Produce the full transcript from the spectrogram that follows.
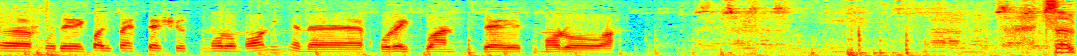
uh, for the qualifying session tomorrow morning and uh, for race one today, tomorrow afternoon. So,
